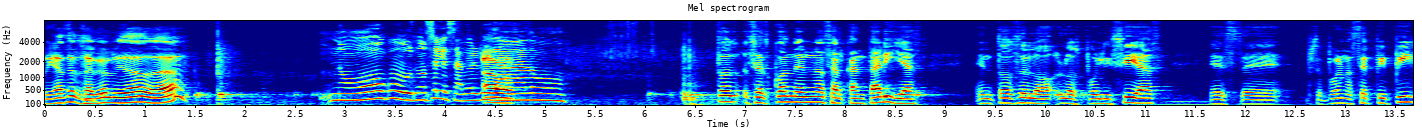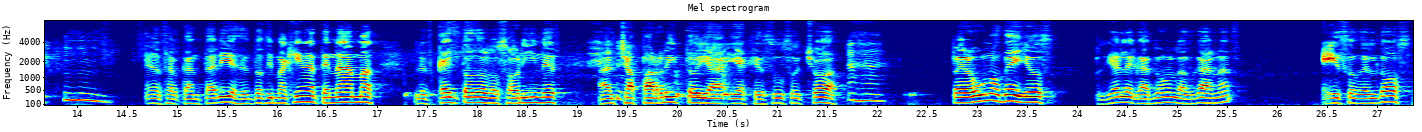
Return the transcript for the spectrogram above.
ya se les había olvidado, ¿verdad? No, Gus, no se les había ah, olvidado. Entonces se esconden en unas alcantarillas. Entonces los policías este, se ponen a hacer pipí en las alcantarillas. Entonces imagínate nada más, les caen todos los orines al chaparrito y a, y a Jesús Ochoa. Pero uno de ellos pues ya le ganó las ganas e hizo del 2.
